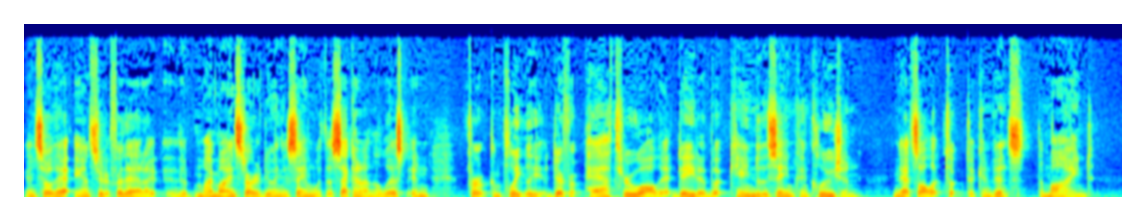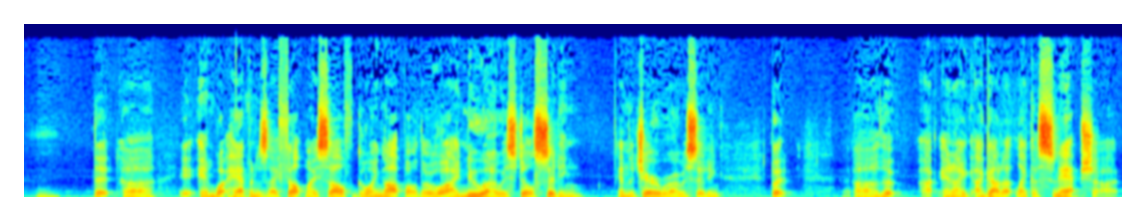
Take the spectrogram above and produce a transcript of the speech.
And so that answered it for that. I, the, my mind started doing the same with the second on the list, and for a completely different path through all that data, but came to the same conclusion. And that's all it took to convince the mind mm. that. Uh, and what happened is I felt myself going up, although I knew I was still sitting in the chair where I was sitting. But uh, the, and I, I got a, like a snapshot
